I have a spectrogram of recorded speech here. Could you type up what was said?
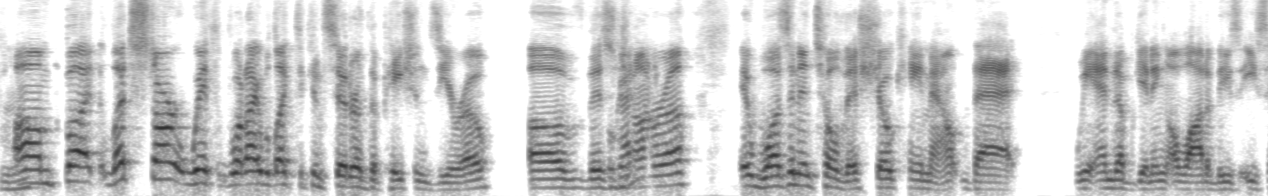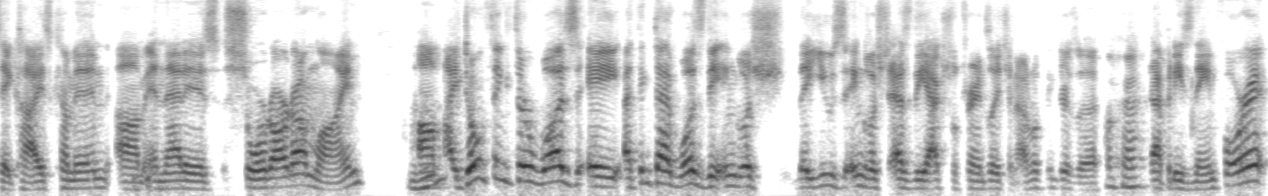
Mhm. Um, but let's start with what I would like to consider the patient zero of this Okay. genre. It wasn't until this show came out that we ended up getting a lot of these isekais come in, um, and that is Sword Art Online. Um, I don't think there was a. I think that was the English. They use English as the actual translation. I don't think there's a Okay. Japanese name for it.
